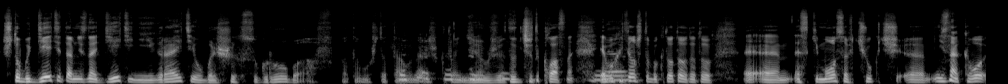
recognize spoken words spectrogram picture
Чтобы дети там, не знаю, дети, не играйте у больших сугробов, потому что там, знаешь, кто-нибудь живет. Это что-то классно. Я бы хотел, чтобы кто-то вот эту э, э, эскимосов, чукч, э, не знаю, кого...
